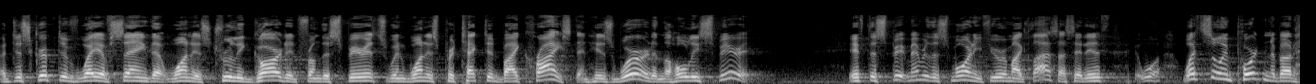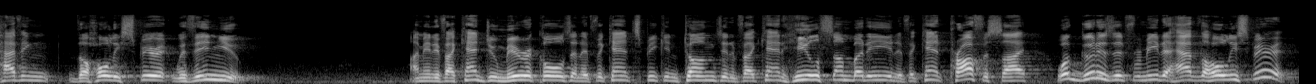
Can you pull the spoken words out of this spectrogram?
a descriptive way of saying that one is truly guarded from the spirits when one is protected by Christ and His Word and the Holy Spirit. If the Spirit, remember this morning, if you were in my class, I said, if, what's so important about having the Holy Spirit within you? I mean, if I can't do miracles and if I can't speak in tongues and if I can't heal somebody and if I can't prophesy, what good is it for me to have the Holy Spirit?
